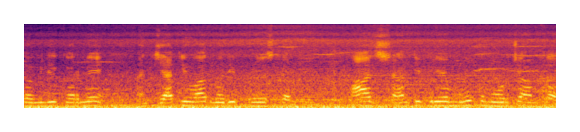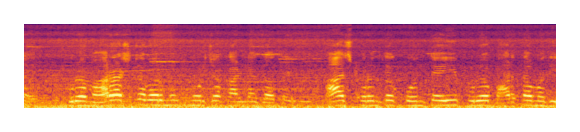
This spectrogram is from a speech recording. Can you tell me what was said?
दंगली करणे आणि जातीवादमध्ये प्रवेश करणे. आज शांतिप्रिय मूक मोर्चा आमचा आहे. पुरं महाराष्ट्रभर मूक मोर्चा काढला जात आहे. आजपर्यंत कोणत्याही पुरं भारतामध्ये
